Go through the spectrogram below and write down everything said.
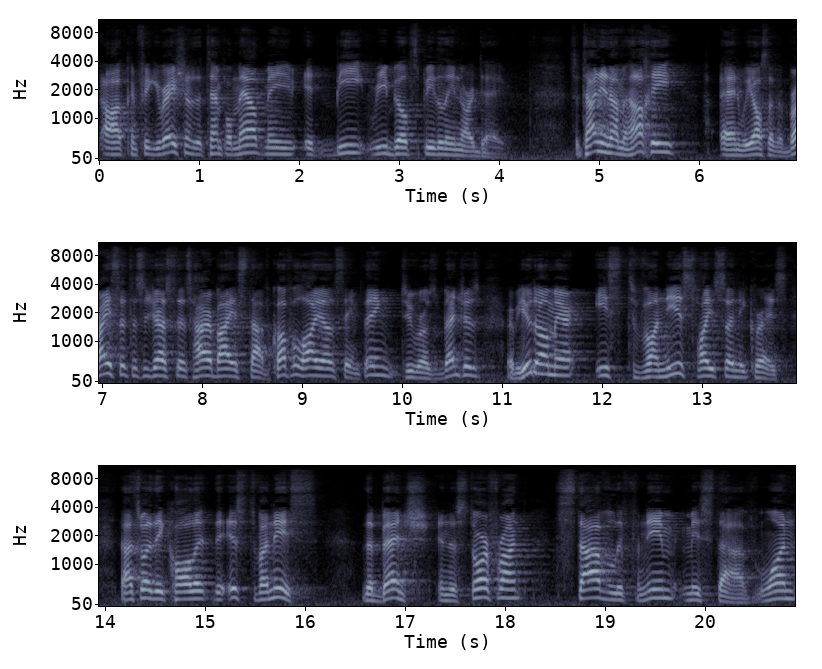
uh, configuration of the Temple Mount, may it be rebuilt speedily in our day. So Tanya Namahachi, and we also have a brisa to suggest this. Harbai stav kofel same thing, two rows of benches. Rabbi Yehuda Omer istvanis haisa nikres. That's why they call it the istvanis, the bench in the storefront. Stav lifnim mistav, one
